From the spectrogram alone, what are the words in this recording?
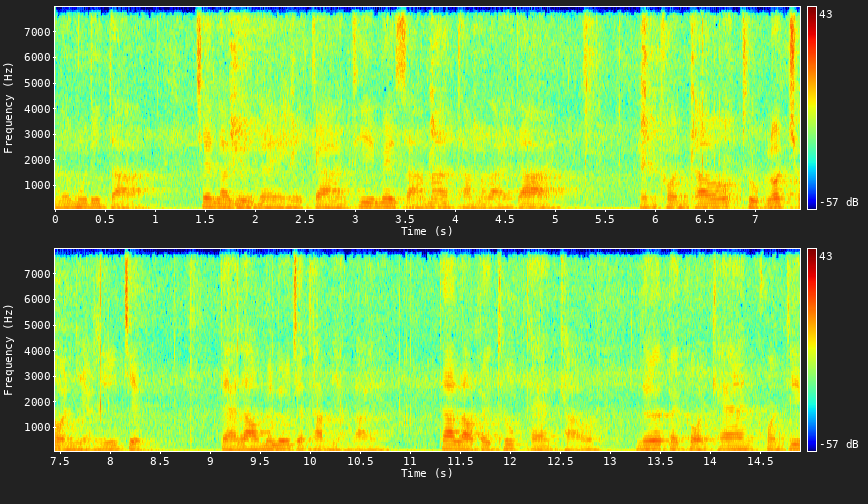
หรือมุติตา เช่นเราอยู่ในเหตุการณ์ที่ไม่สามารถทำอะไรได้ เห็นคนเขาถูกรถชนอย่างนี้เจ็บ แต่เราไม่รู้จะทำอย่างไร ถ้าเราไปทุกข์แทนเขา เลิกไปโกรธแค้นคนที่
